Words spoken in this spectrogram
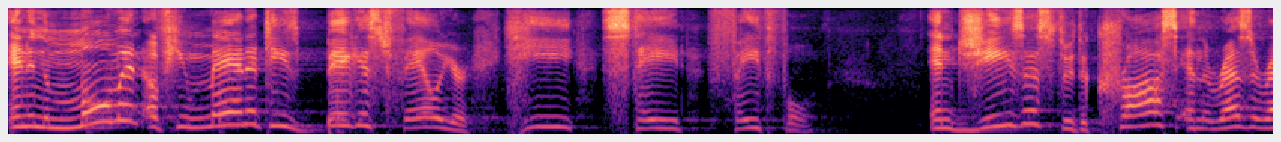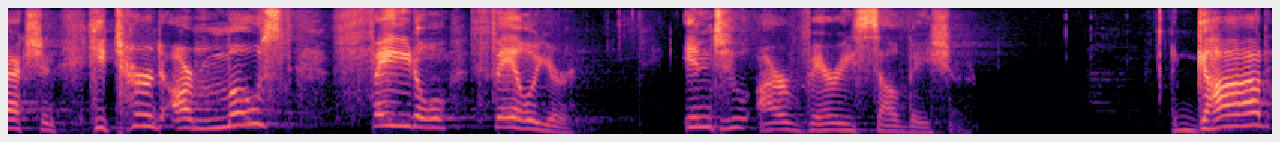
And in the moment of humanity's biggest failure, he stayed faithful. And Jesus, through the cross and the resurrection, he turned our most fatal failure into our very salvation. God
